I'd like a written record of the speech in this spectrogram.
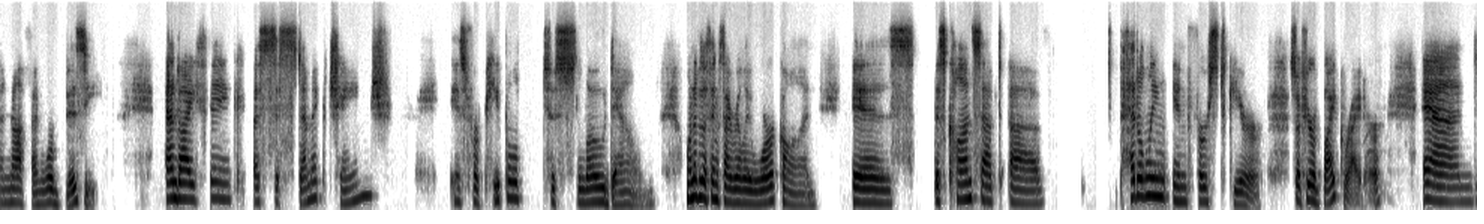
enough and we're busy and i think a systemic change is for people to slow down one of the things i really work on is this concept of pedaling in first gear. So if you're a bike rider and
